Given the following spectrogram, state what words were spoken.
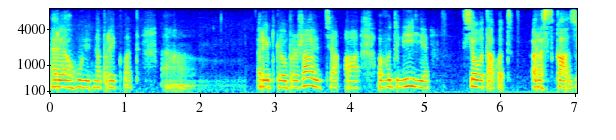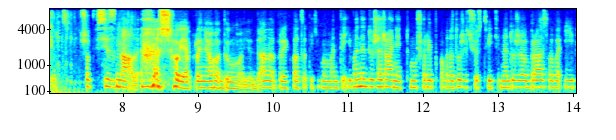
реагують, наприклад. Е, Рибки ображаються, а водолії все отак от розказують, щоб всі знали, що я про нього думаю. Да? Наприклад, такі моменти. І вони дуже ранять, тому що рибка вона дуже чувствительна, дуже образлива і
